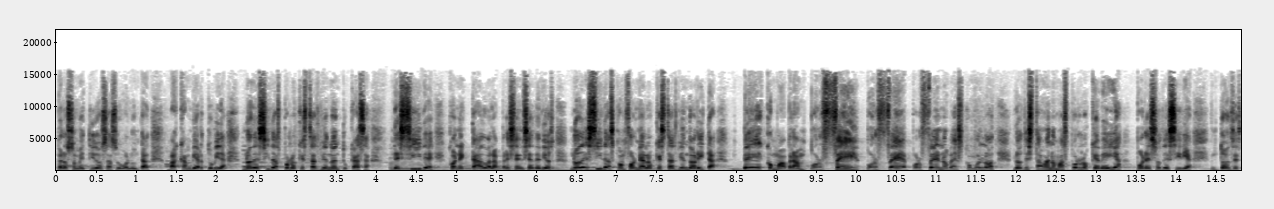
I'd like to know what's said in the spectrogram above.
pero sometidos a su voluntad, va a cambiar tu vida. No decidas por lo que estás viendo en tu casa, decide conectado a la presencia de Dios. No decidas conforme a lo que estás viendo ahorita. Ve como Abraham, por fe, por fe, por fe. No ves como Lot. Lot estaba nomás por lo que veía, por eso decidía. Entonces,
